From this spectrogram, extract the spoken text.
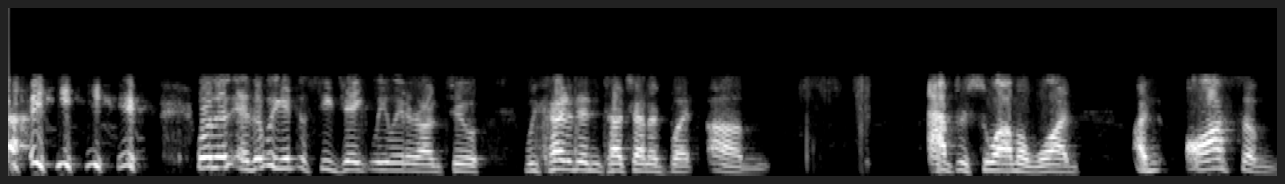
well, then, and then we get to see Jake Lee later on too. We kind of didn't touch on it, but um, after Suwama won, an awesome,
